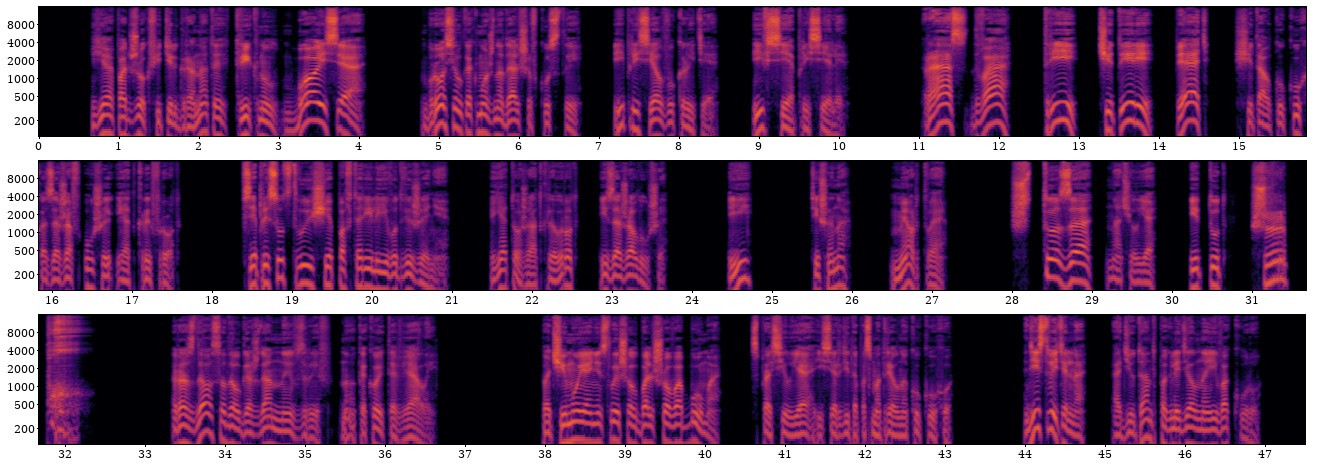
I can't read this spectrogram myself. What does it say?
Я поджег фитиль гранаты, крикнул «Бойся!» Бросил как можно дальше в кусты и присел в укрытие. И все присели. «Раз, два, три, четыре, пять!» — считал кукуха, зажав уши и открыв рот. Все присутствующие повторили его движение. Я тоже открыл рот и зажал уши. И тишина. Мертвая. «Что за...» — начал я. И тут шрпух! Раздался долгожданный взрыв, но какой-то вялый. «Почему я не слышал большого бума?» — спросил я и сердито посмотрел на кукуху. «Действительно», — адъютант поглядел на Ивакуру.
